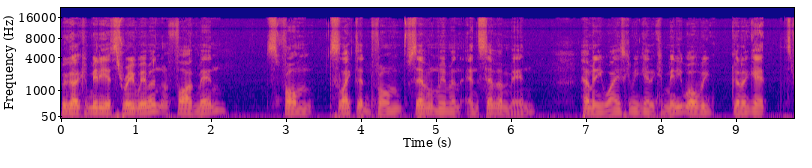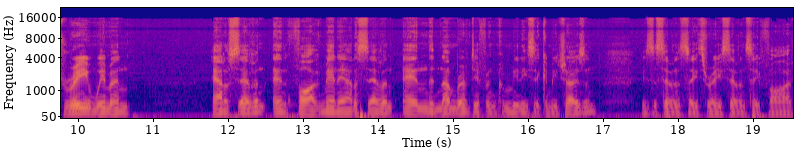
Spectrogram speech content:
We've got a committee of three women and five men, from selected from seven women and seven men. How many ways can we get a committee? Well, we're going to get three women out of seven and five men out of seven, and the number of different committees that can be chosen is the 7C3, 7C5.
